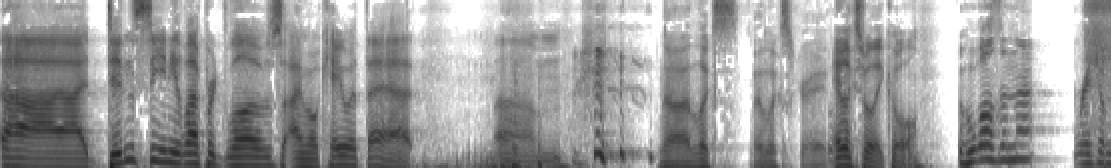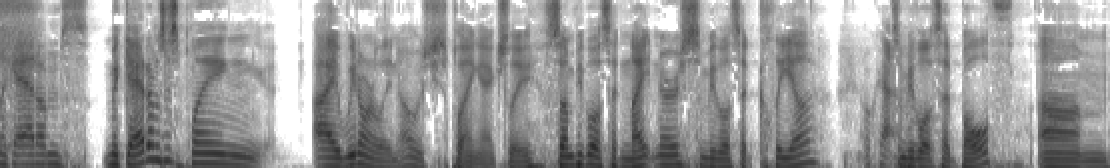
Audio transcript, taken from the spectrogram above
Uh, didn't see any leopard gloves. I'm okay with that. Um, No, it looks it looks great. it looks really cool. Who else in that? Rachel McAdams. McAdams is playing. I we don't really know who she's playing actually. Some people have said night nurse. Some people have said Clea. Okay. Some people have said both. Um,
